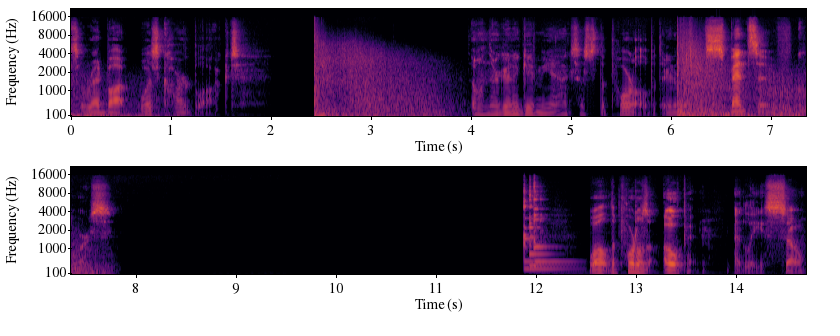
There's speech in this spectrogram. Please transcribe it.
So Redbot was card blocked. Oh, and they're going to give me access to the portal, but they're going to be expensive, of course. Well, the portal's open, at least, so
